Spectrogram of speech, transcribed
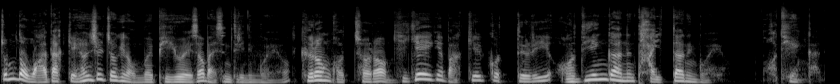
좀 더 와닿게 현실적인 업무에 비유해서 말씀드리는 거예요. 그런 것처럼 기계에게 맡길 것들이 어디엔가는 다 있다는 거예요. 어디엔가는.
